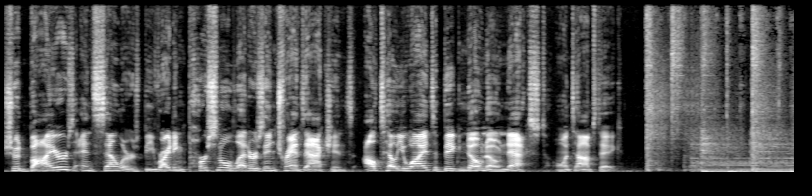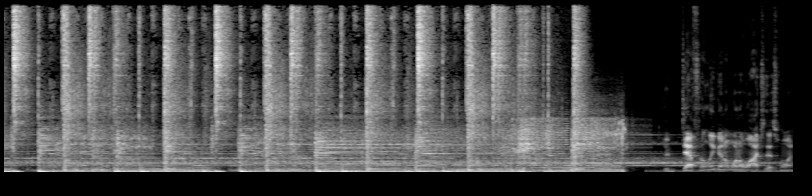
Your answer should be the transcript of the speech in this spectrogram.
Should buyers and sellers be writing personal letters in transactions? I'll tell you why it's a big no no next on Tom's Take. You're definitely going to want to watch this one.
